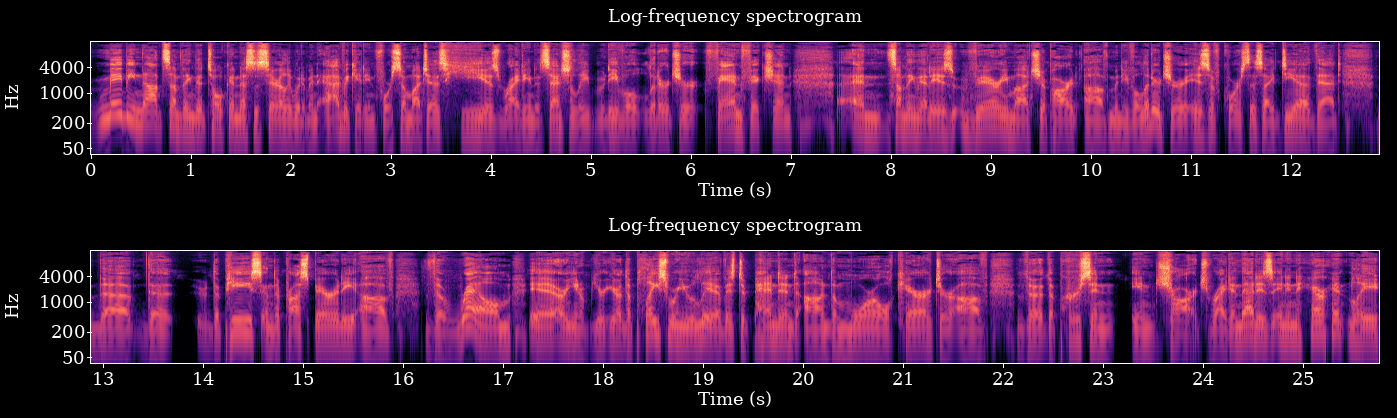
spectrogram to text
maybe not something that Tolkien necessarily would have been advocating for so much as he is writing essentially medieval literature fan fiction, and something that is very much a part of medieval literature is, of course, this idea that the the the peace and the prosperity of the realm, eh, or you know, you're the place where you live, is dependent on the moral character of the the person in charge, right? And that is an inherently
